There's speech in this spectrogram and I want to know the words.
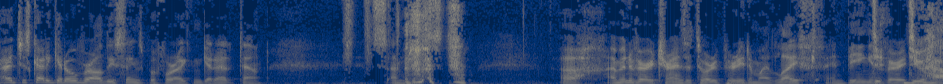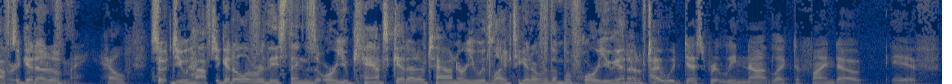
I just got to get over all these things before I can get out of town. It's, I'm just. Uh, I'm in a very transitory period of my life, and being in Do- a very do you have to get out of- my health? So, do you have to get all over these things, or you can't get out of town, or you would like to get over them before you get out of town? I would desperately not like to find out if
